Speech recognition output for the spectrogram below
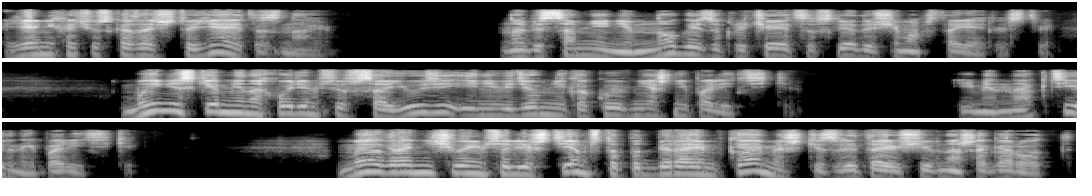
Я не хочу сказать, что я это знаю, но без сомнения многое заключается в следующем обстоятельстве. Мы ни с кем не находимся в союзе и не ведем никакой внешней политики. Именно активной политики. Мы ограничиваемся лишь тем, что подбираем камешки, залетающие в наш огород,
